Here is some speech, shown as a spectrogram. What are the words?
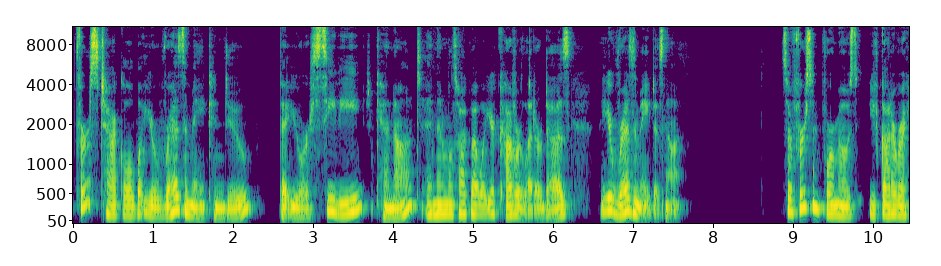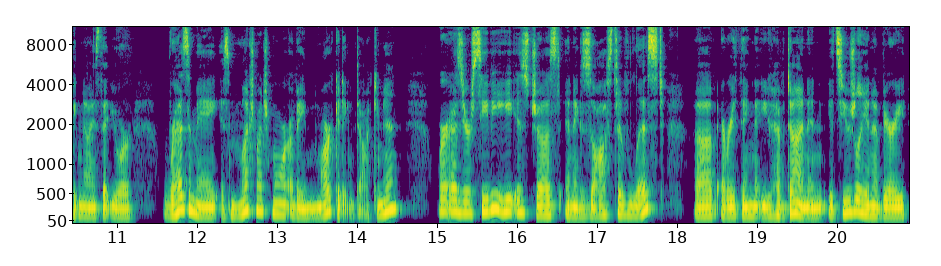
first tackle what your resume can do that your CV cannot, and then we'll talk about what your cover letter does that your resume does not. So, first and foremost, you've got to recognize that your resume is much, much more of a marketing document, whereas your CV is just an exhaustive list of everything that you have done. And it's usually in a very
